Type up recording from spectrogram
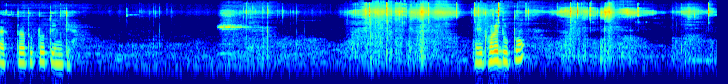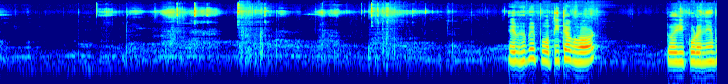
একটা, দুটো, তিনটে। এই ঘরে দুটো। এভাবে প্রতিটা ঘর তৈরি করে নেব।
